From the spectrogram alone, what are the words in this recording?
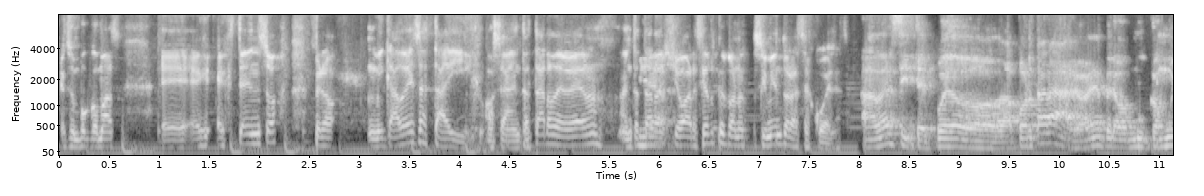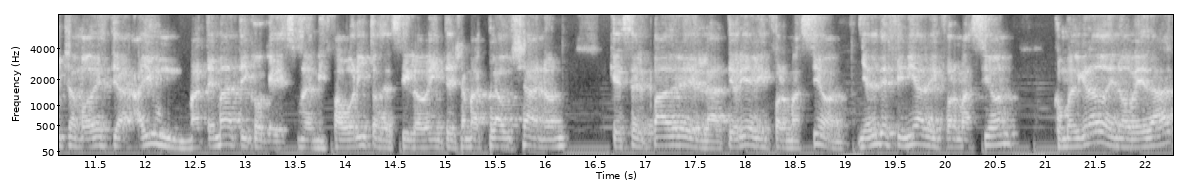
es un poco más eh, extenso, pero mi cabeza está ahí, o sea, en tratar de ver, en tratar de llevar cierto conocimiento a las escuelas. A ver si te puedo aportar algo, ¿eh? pero con mucha modestia. Hay un matemático que es uno de mis favoritos del siglo XX, se llama Claude Shannon, que es el padre de la teoría de la información, y él definía la información como el grado de novedad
